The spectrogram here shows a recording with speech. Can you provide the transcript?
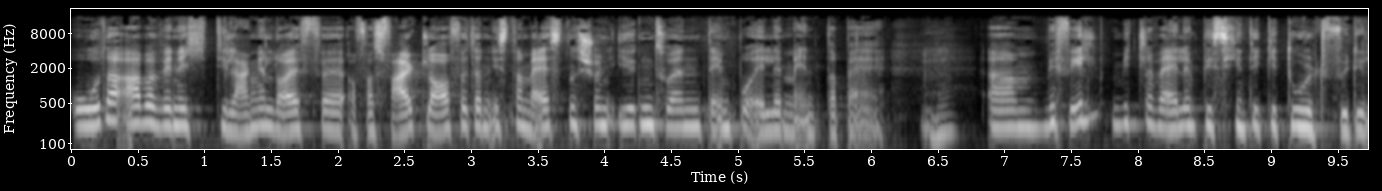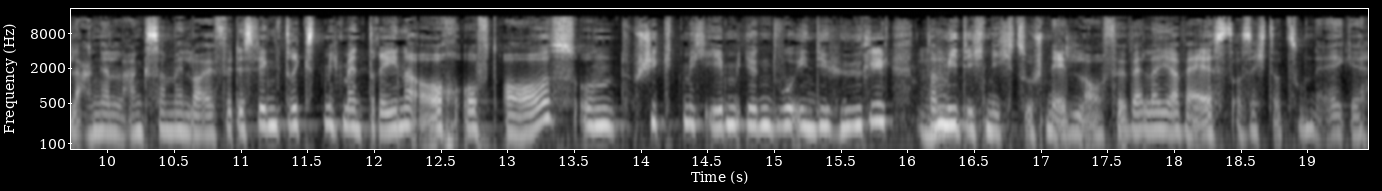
oder aber, wenn ich die langen Läufe auf Asphalt laufe, dann ist da meistens schon irgend so ein Tempoelement dabei. Mhm. Ähm, mir fehlt mittlerweile ein bisschen die Geduld für die langen, langsamen Läufe. Deswegen trickst mich mein Trainer auch oft aus und schickt mich eben irgendwo in die Hügel, mhm. damit ich nicht so schnell laufe, weil er ja weiß, dass ich dazu neige.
